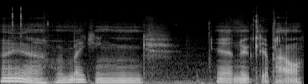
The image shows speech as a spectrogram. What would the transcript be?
Oh yeah, we're making yeah nuclear power.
